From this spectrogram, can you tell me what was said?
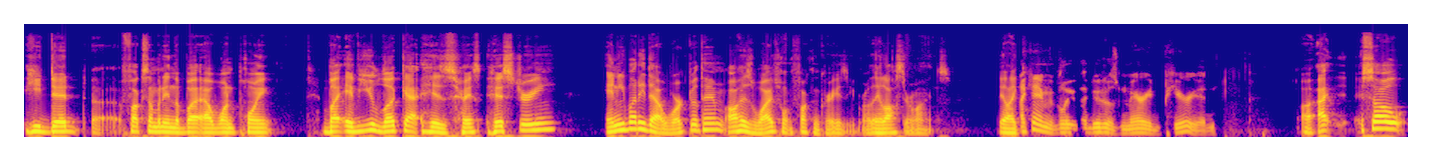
he did uh, fuck somebody in the butt at one point. But if you look at his his history, anybody that worked with him, all his wives went fucking crazy, bro. They lost their minds. They like I can't even believe that dude was married. Period. uh, I so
